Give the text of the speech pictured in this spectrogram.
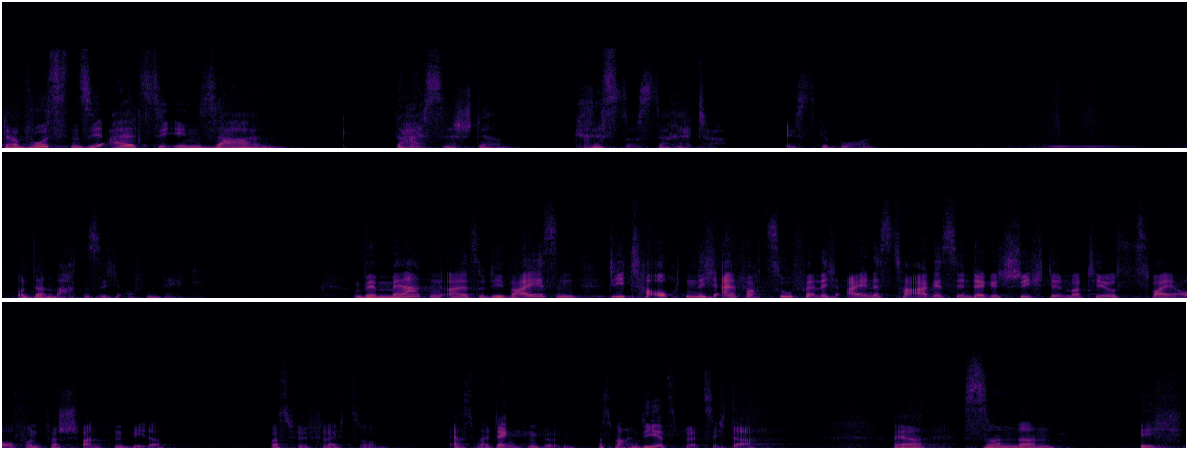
da wussten sie, als sie ihn sahen, da ist der Stern. Christus, der Retter, ist geboren. Und dann machten sie sich auf den Weg. Und wir merken also, die Weisen, die tauchten nicht einfach zufällig eines Tages in der Geschichte in Matthäus 2 auf und verschwanden wieder. Was wir vielleicht so erstmal denken würden. Was machen die jetzt plötzlich da? Ja, sondern ich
